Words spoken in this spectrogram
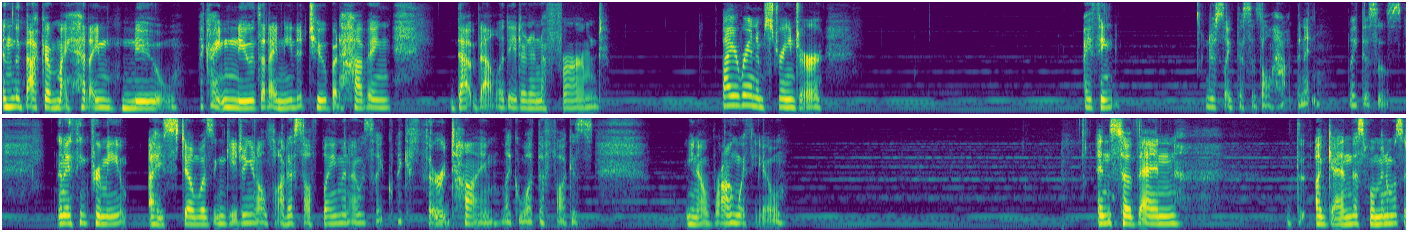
in the back of my head, I knew, like, I knew that I needed to, but having that validated and affirmed by a random stranger, I think just like this is all happening. Like, this is, and I think for me, I still was engaging in a lot of self blame. And I was like, like, third time, like, what the fuck is, you know, wrong with you? And so then again, this woman was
